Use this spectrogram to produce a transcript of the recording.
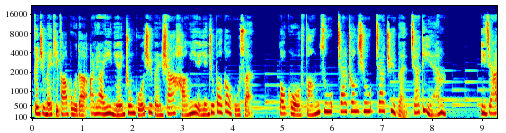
根据媒体发布的《二零二一年中国剧本杀行业研究报告》估算，包括房租加装修加剧本加 DM，一家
